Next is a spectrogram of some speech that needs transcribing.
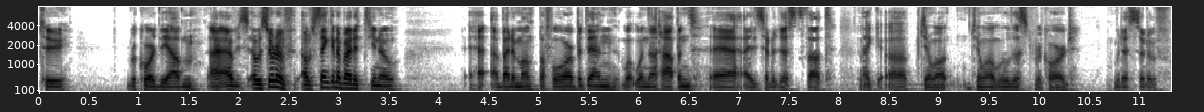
to record the album. I, I was I was sort of I was thinking about it, you know, uh, about a month before, but then when that happened, uh, I sort of just thought like, uh, you know what, you know what, we'll just record. We just sort of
